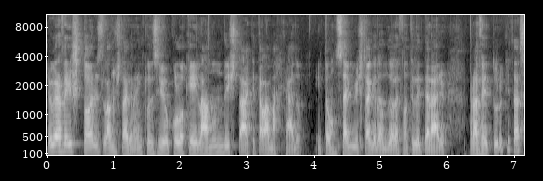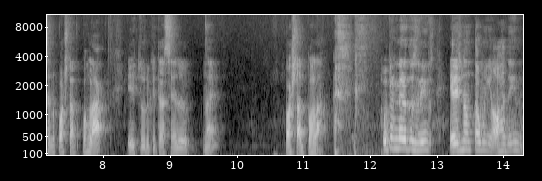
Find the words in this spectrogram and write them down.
Eu gravei stories lá no Instagram, inclusive eu coloquei lá num destaque, tá lá marcado. Então segue o Instagram do Elefante Literário para ver tudo que está sendo postado por lá e tudo que está sendo, né, postado por lá. o primeiro dos livros, eles não estão em ordem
